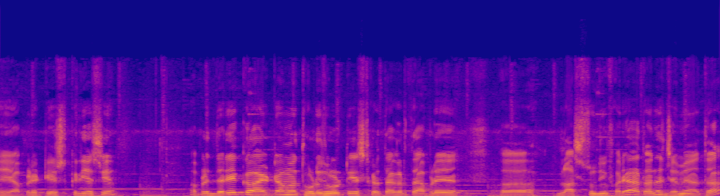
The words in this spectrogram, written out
એ આપણે ટેસ્ટ કરીએ છીએ. આપણે દરેક આઈટમ થોડું થોડું ટેસ્ટ કરતાં કરતાં આપણે લાસ્ટ સુધી ફર્યા હતા અને જમ્યા હતા.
